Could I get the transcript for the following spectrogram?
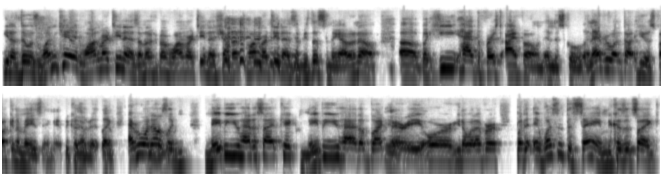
you know, there was one kid, Juan Martinez. I don't know if you remember Juan Martinez. Shout out to Juan Martinez if he's listening. I don't know, uh, but he had the first iPhone in the school, and everyone thought he was fucking amazing because of it. Like everyone else, like maybe you had a sidekick, maybe you had a BlackBerry yeah. or you know whatever, but it, it wasn't the same because it's like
